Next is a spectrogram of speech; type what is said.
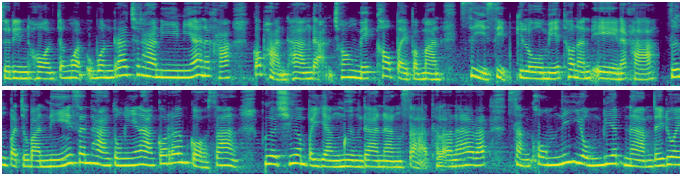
สิรินธรจังหวัดอุบลราชธานีเนี้ยนะคะ ก็ผ่านทางด่านช่องเม็กเข้าไปประมาณ 40 กิโลเมตร เท่านั้นเองนะคะ ซึ่งปัจจุบันนี้เส้นทางตรงนี้นะคะก็เริ่มก่อสร้างเพื่อเชื่อมไปยังเมืองดานังสาธารณรัฐ สังคมนิยมเวียดนามได้ด้วย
